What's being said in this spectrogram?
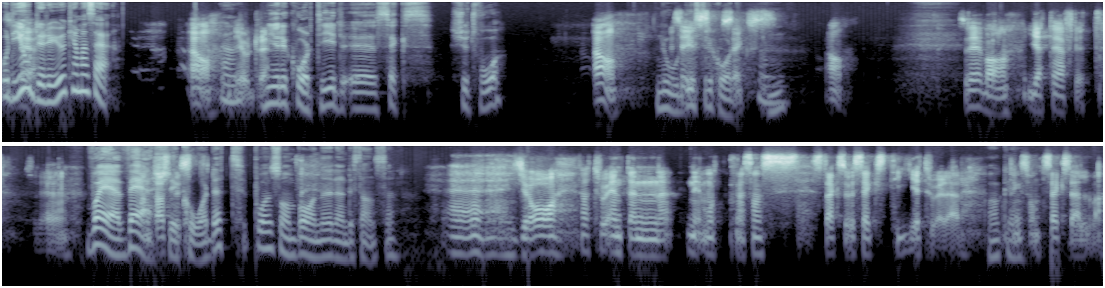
Och det gjorde du ju kan man säga. Ja, Ja. det gjorde det. Ny rekordtid, eh, 6.22. Ja, Nordiskt precis. rekord. Sex. Mm. Ja. Så det var jättehäftigt. Så det, Vad är världsrekordet på en sån bana i den distansen? Eh, ja, jag tror inte ner mot nästan strax över 6-10 tror jag det är. Okej. Någonting sånt, 6-11.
